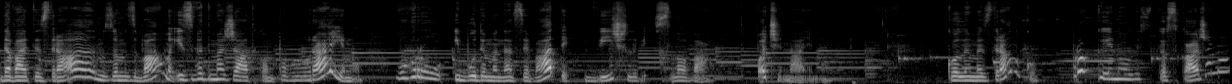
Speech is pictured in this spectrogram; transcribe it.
Давайте разом з вами і з ведмежатком пограємо в гру і будемо називати ввічливі слова. Починаємо. Коли ми зранку прокинулись, то скажемо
